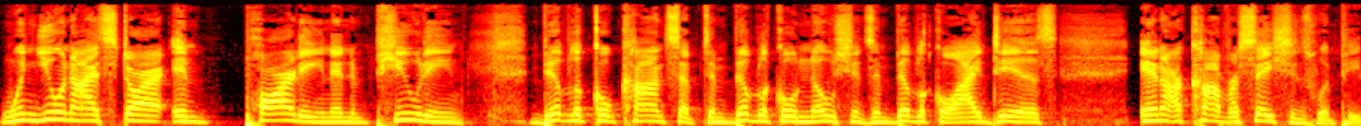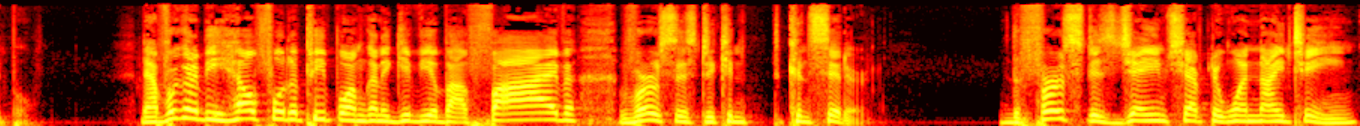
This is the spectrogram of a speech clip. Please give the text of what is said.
when you and I start in imparting and imputing biblical concepts and biblical notions and biblical ideas in our conversations with people. Now, if we're going to be helpful to people, I'm going to give you about five verses to con- consider. The first is James chapter 119,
